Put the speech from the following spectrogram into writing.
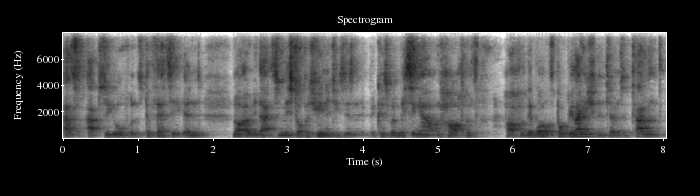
that's absolutely awful. It's pathetic, and not only that, it's missed opportunities, isn't it? Because we're missing out on half of half of the world's population in terms of talent.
